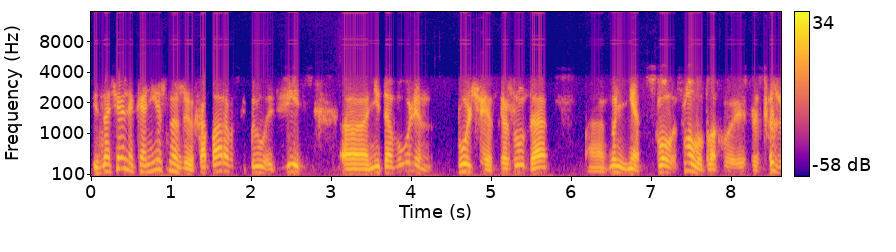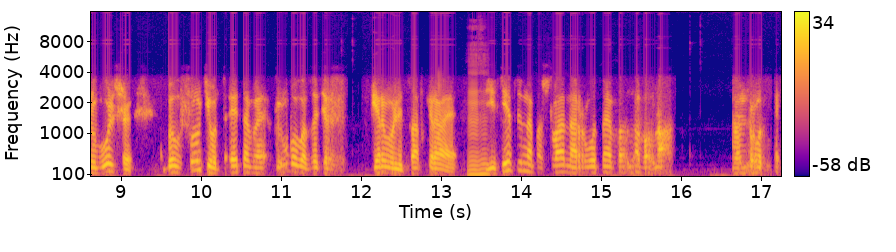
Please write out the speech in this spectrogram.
изначально, конечно же, Хабаровск был весь э, недоволен, больше я скажу, да, э, ну нет, слово, слово плохое, если скажу больше, был в шоке вот этого грубого задержания первого лица в крае. Угу. Естественно, пошла народная волна, волна народная.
